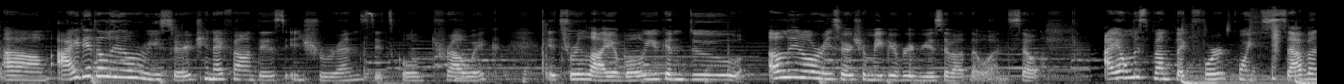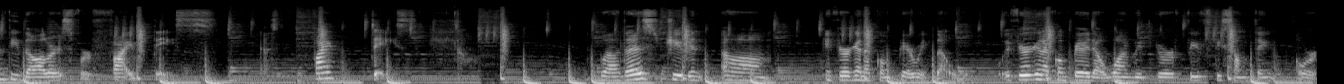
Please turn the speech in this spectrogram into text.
um, I did a little research and I found this insurance. It's called Trawick. It's reliable. You can do a little research or maybe reviews about that one. So I only spent like $4.70 for five days. Yes, five days. Well, that is cheap in, um, if you're gonna compare with that if you're gonna compare that one with your 50 something or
